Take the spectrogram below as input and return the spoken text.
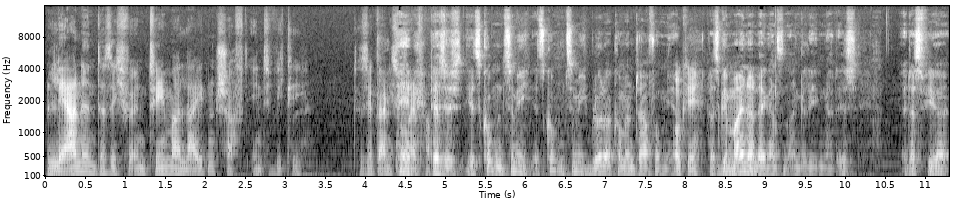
lernen, dass ich für ein Thema Leidenschaft entwickle? Das ist ja gar nicht so Hey, einfach. das ist, jetzt, kommt ein ziemlich, jetzt kommt ein ziemlich blöder Kommentar von mir. Okay. Das Gemeine an der ganzen Angelegenheit ist, dass wir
